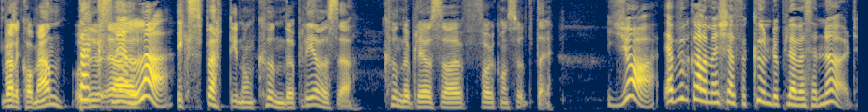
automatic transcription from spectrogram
välkommen! Och Tack du är snälla! expert inom kundupplevelse. Kundupplevelse för konsulter. Ja, jag brukar kalla mig själv för kundupplevelsenörd.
